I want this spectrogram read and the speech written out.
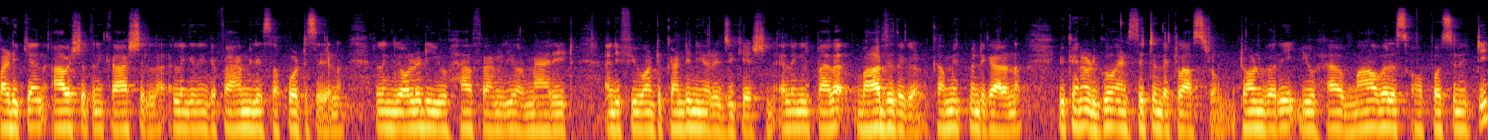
പഠിക്കാൻ ആവശ്യത്തിന് കാശില്ല. അല്ലെങ്കിൽ നിങ്ങൾക്ക് ഫാമിലിയെ സപ്പോർട്ട് ചെയ്യണം. അല്ലെങ്കിൽ already you have family you are married and if you want to continue your education അല്ലെങ്കിൽ പല ബാധ്യതകൾ കമ്മിറ്റ്മെന്റ് കാരണം you cannot go and sit in the classroom don't worry you have marvellous opportunity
